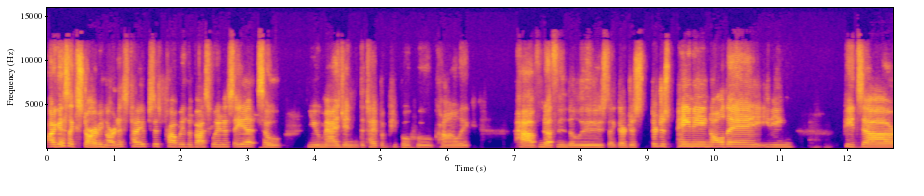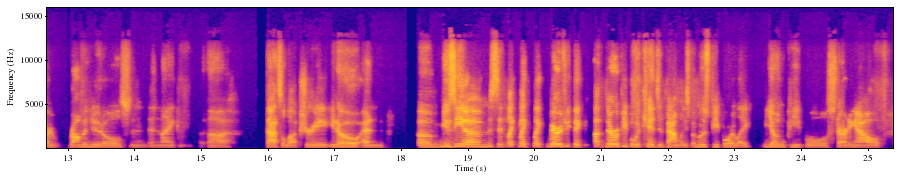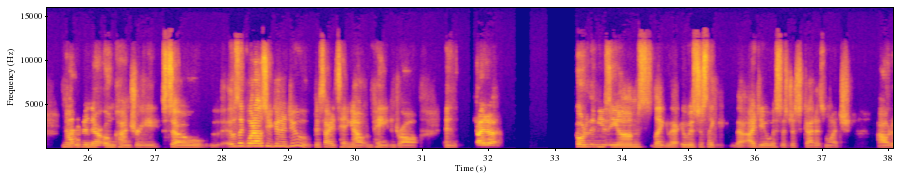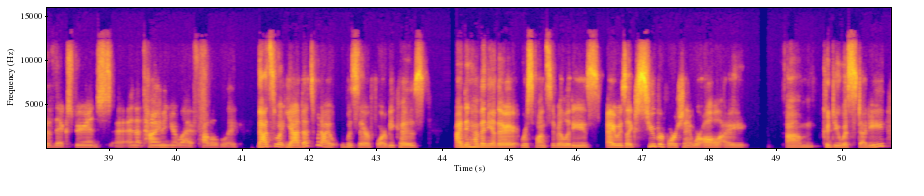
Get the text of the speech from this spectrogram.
I guess like starving artist types is probably the best way to say it. So you imagine the type of people who kind of like have nothing to lose. Like they're just they're just painting all day, eating pizza or ramen noodles, and and like uh, that's a luxury, you know. And um, museums and like like like very few like uh, there were people with kids and families but most people are like young people starting out not even their own country so it was like what else are you going to do besides hang out and paint and draw and try to go to the museums like it was just like the idea was to just get as much out of the experience and that time in your life probably that's what yeah that's what i was there for because I didn't have any other responsibilities. I was like super fortunate where all I um, could do was study.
